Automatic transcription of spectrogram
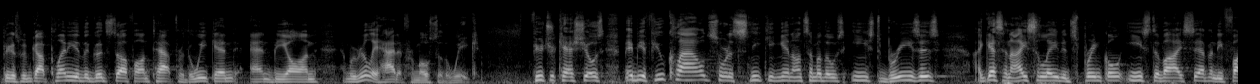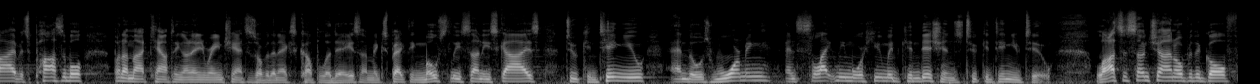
because we've got plenty of the good stuff on tap for the weekend and beyond, and we really had it for most of the week. Futurecast shows maybe a few clouds sort of sneaking in on some of those east breezes. I guess an isolated sprinkle east of I-75 is possible, but I'm not counting on any rain chances over the next couple of days. I'm expecting mostly sunny skies to continue and those warming and slightly more humid conditions to continue too. Lots of sunshine over the Gulf.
